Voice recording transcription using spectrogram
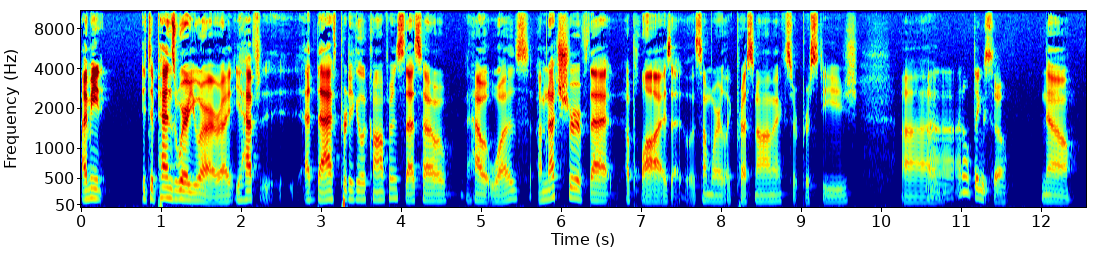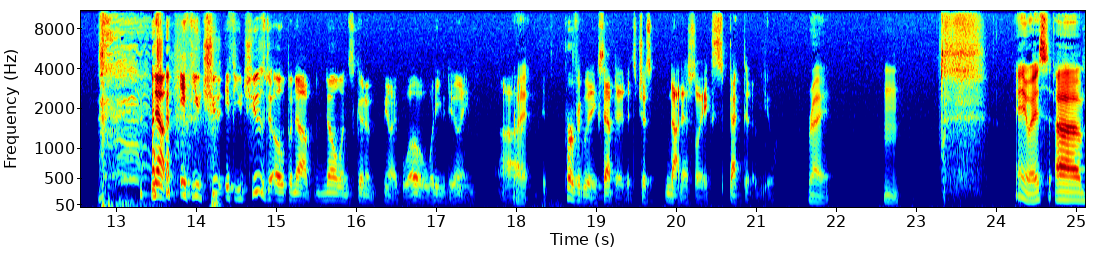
I mean, it depends where you are, right? You have to at that particular conference. That's how how it was. I'm not sure if that applies at somewhere like Pressnomics or Prestige. Uh, Uh, I don't think so. no, now, if you choose if you choose to open up, no one's going to be like, "Whoa, what are you doing?" Uh, Right. It's perfectly accepted. It's just not necessarily expected of you. right. Hmm. Anyways, uh,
